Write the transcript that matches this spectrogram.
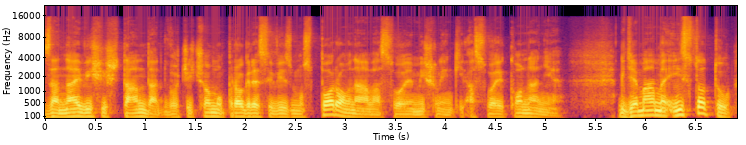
za najvyšší štandard, voči čomu progresivizmus porovnáva svoje myšlienky a svoje konanie. Kde máme istotu,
